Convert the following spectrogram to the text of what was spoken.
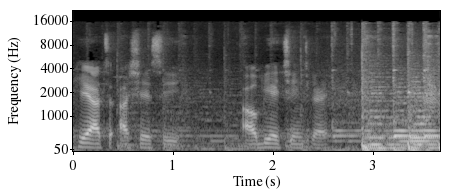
here at Ashesi, I'll be a change guy.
